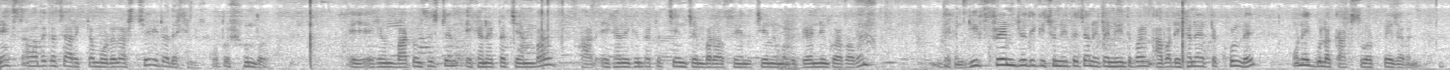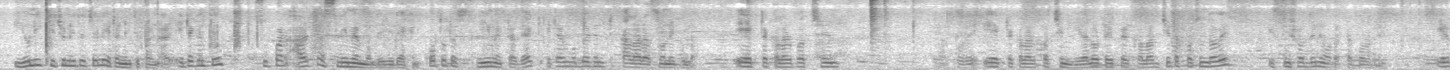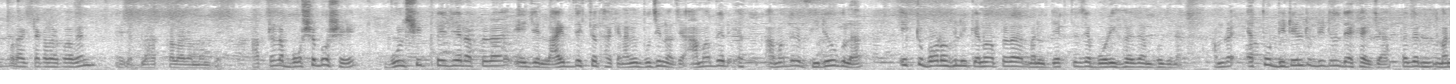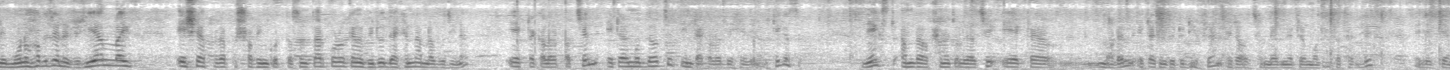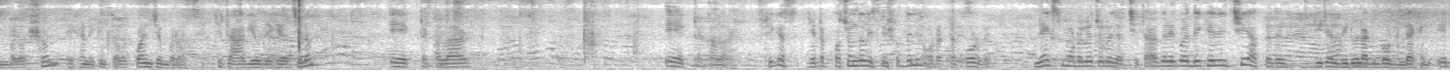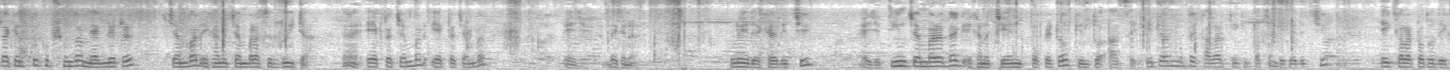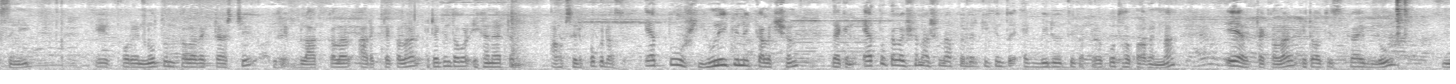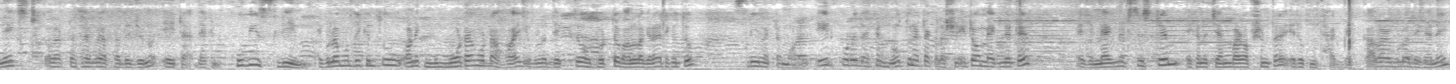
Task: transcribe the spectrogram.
নেক্সট আমাদের কাছে আরেকটা মডেল আসছে। এটা দেখেন, কত সুন্দর। এই এখানে বাটন সিস্টেম এখানে একটা চেম্বার আর এখানে কিন্তু একটা চেন চেম্বার আছে। চেনের মধ্যে ব্র্যান্ডিং করা পাবেন। দেখেন ডিফারেন্ট যদি কিছু নিতে চান, এটা নিতে পারেন। আবার এখানে একটা খুললে অনেকগুলো কাঠ স্লট পেয়ে যাবেন। ইউনিক কিছু নিতে চাইলে এটা নিতে পারেন। আর এটা কিন্তু সুপার আলট্রা স্লিমের মধ্যে যে দেখেন কতটা স্লিম একটা দেখ এটার মধ্যে কিন্তু কালার আছে অনেকগুলো। এই একটা কালার পাচ্ছেন তারপরে এই একটা কালার পাচ্ছেন ইয়েলো টাইপের কালার যেটা পছন্দ হবে স্ক্রিনশট দিয়ে অর্ডারটা করবেন এরপর একটা কালার পাবেন, এই যে ব্ল্যাক কালারের মধ্যে। আপনারা বসে বসে বুলশিট পেজের আপনারা এই যে লাইভ দেখতে থাকেন, আমি বুঝি না যে আমাদের আমাদের ভিডিওগুলা একটু বড় হলে কেন আপনারা মানে দেখতে যে বোরিং হয়ে যান, বুঝি না। আমরা এত ডিটেল টু ডিটেল দেখাই যে আপনাদের মানে মনে হবে যে রিয়েল লাইফ এসে আপনারা শপিং করতেছেন, তারপরেও কেন ভিডিও দেখেন না, আমরা বুঝি না। একটা কালার পাচ্ছেন, এটার মধ্যে হচ্ছে তিনটা কালার দেখিয়ে দিলাম, ঠিক আছে? নেক্সট আমরা অপশনে চলে যাচ্ছি। এই একটা মডেল এটা কিন্তু একটু ডিফারেন্ট এটা হচ্ছে ম্যাগনেটের মডেলটা থাকবে। এই যে চেম্বার অপশন এখানে কিন্তু আবার কয়েন চেম্বার আছে, যেটা আগেও দেখে যাচ্ছিলাম এই একটা কালার এ একটা কালার ঠিক আছে? যেটা পছন্দ হবে স্ক্রিনশট দিয়ে অর্ডারটা করবে। নেক্সট মডেলে চলে যাচ্ছি। তাড়াতাড়ি করে দেখিয়ে দিচ্ছি, আপনাদের ডিটেল ভিডিও লাগবে বলবেন। দেখেন, এটা কিন্তু খুব সুন্দর ম্যাগনেটের চেম্বার এখানে চেম্বার আছে দুইটা। হ্যাঁ এই একটা চেম্বার এই একটা চেম্বার এই যে, দেখে নেন। খুলেই দেখাই দিচ্ছি। এই যে তিন চেম্বারের ব্যাগ, এখানে চেন পকেটও কিন্তু আছে। এটার মধ্যে কালার কী কী পাচ্ছেন দেখে দিচ্ছি। এই কালারটা তো দেখছেনই। এরপরে নতুন কালার একটা আসছে, এই যে ব্ল্যাক কালার আর একটা কালার এটা কিন্তু আবার এখানে একটা আউটসাইড পকেট আছে। এত ইউনিক ইউনিক কালেকশন দেখেন, এত কালেকশন আসলে আপনাদেরকে কিন্তু এক ভিডিও থেকে আপনারা কোথাও পাবেন না। এই একটা কালার এটা হচ্ছে স্কাই ব্লু নেক্সট কালারটা থাকবে আপনাদের জন্য এইটা। দেখেন, খুবই স্লিম এগুলোর মধ্যে কিন্তু অনেক মোটা মোটা হয়। এগুলো দেখতেও ধরতে ভালো লাগে না। এটা কিন্তু স্লিম একটা মডেল এরপরে দেখেন, নতুন একটা কালেকশন এটাও ম্যাগনেটের এই যে ম্যাগনেট সিস্টেম এখানে চেম্বার অপশনটা এরকম থাকবে। কালারগুলো দেখে নেই।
